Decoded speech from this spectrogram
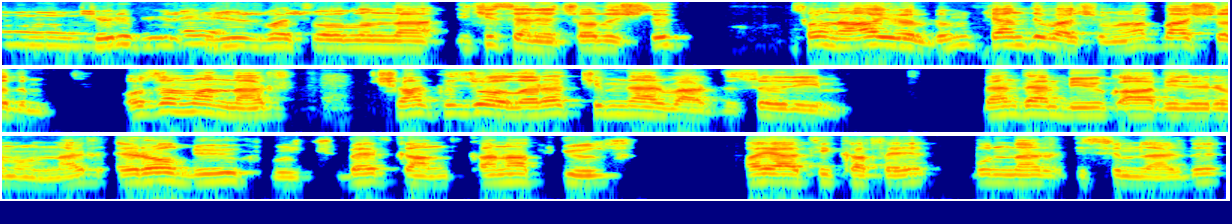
Hmm. Şerif Yüz, Evet. Yüzbaşıoğlu'nla iki sene çalıştık. Sonra ayrıldım. Kendi başıma başladım. O zamanlar şarkıcı olarak kimler vardı söyleyeyim. Benden büyük abilerim onlar. Erol Büyükburç, Berkan, Kanat Gür, Hayati Kafe bunlar isimlerdi.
